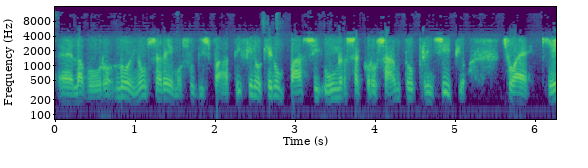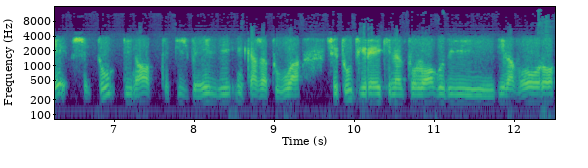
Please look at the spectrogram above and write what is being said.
eh, lavoro. Noi non saremo soddisfatti fino a che non passi un sacrosanto principio, cioè che se tu di notte ti svegli in casa tua, se tu ti rechi nel tuo luogo di, di lavoro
